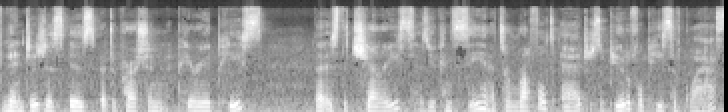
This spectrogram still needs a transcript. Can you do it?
vintage. This is a Depression period piece. That is the cherries, as you can see, and it's a ruffled edge. It's a beautiful piece of glass.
